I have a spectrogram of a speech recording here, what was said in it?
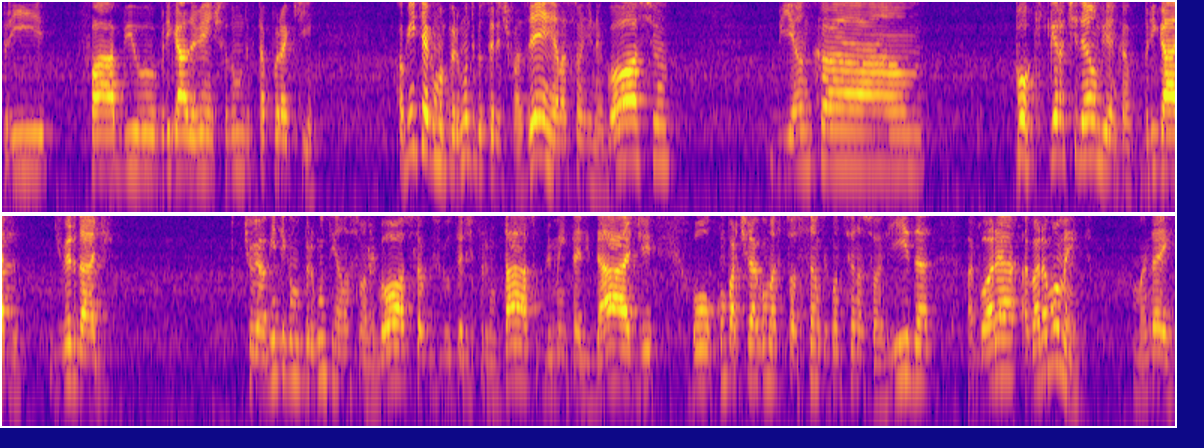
Pri, Fábio, obrigado gente, todo mundo que tá por aqui. Alguém tem alguma pergunta que gostaria de fazer em relação de negócio? Bianca. Pô, que gratidão, Bianca. Obrigado, de verdade. Deixa eu ver, alguém tem alguma pergunta em relação ao negócio? Algo que você gostaria de perguntar sobre mentalidade? Ou compartilhar alguma situação que aconteceu na sua vida? Agora, agora é o momento. Manda aí.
